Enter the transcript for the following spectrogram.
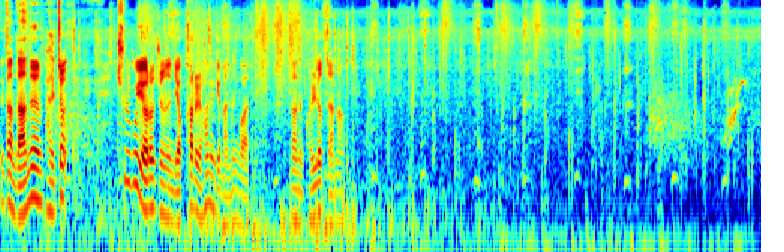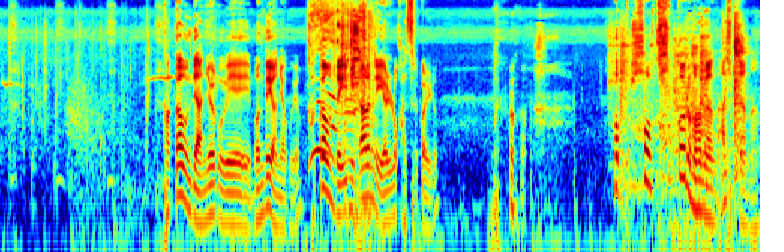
일단 나는 발전 출구 열어주는 역할을 하는 게 맞는 것 같아. 나는 걸렸잖아. 가까운데 안 열고 왜 먼데 여냐고요? 가까운데 이미 다른 데 열로 갔을걸요? 헛, 헛, 헛걸음 하면 아쉽잖아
